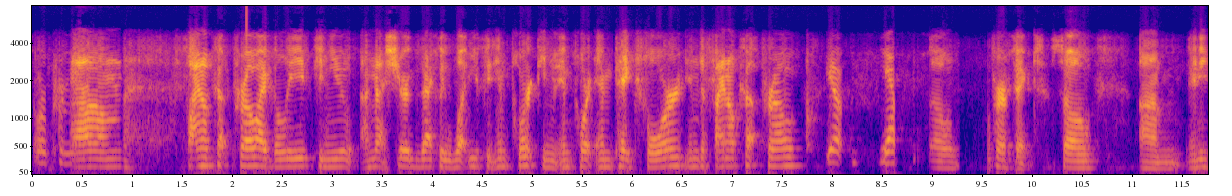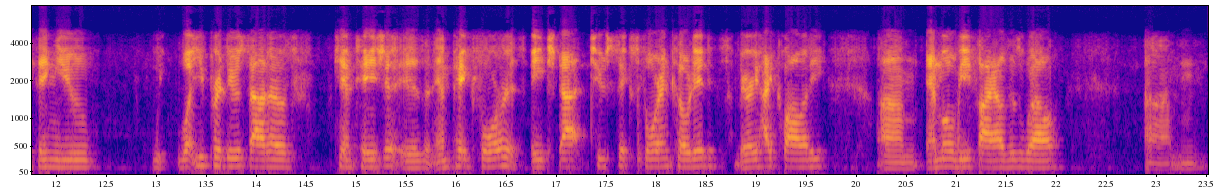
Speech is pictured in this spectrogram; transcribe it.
or Premiere? Um, Final Cut Pro, I believe, can you, I'm not sure exactly what you can import. Can you import MPEG-4 into Final Cut Pro? Yep. Yep. So, perfect. So, um, anything you, what you produce out of Camtasia is an MPEG-4. It's H.264 encoded. It's very high quality. Um, MOV files as well. Um,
